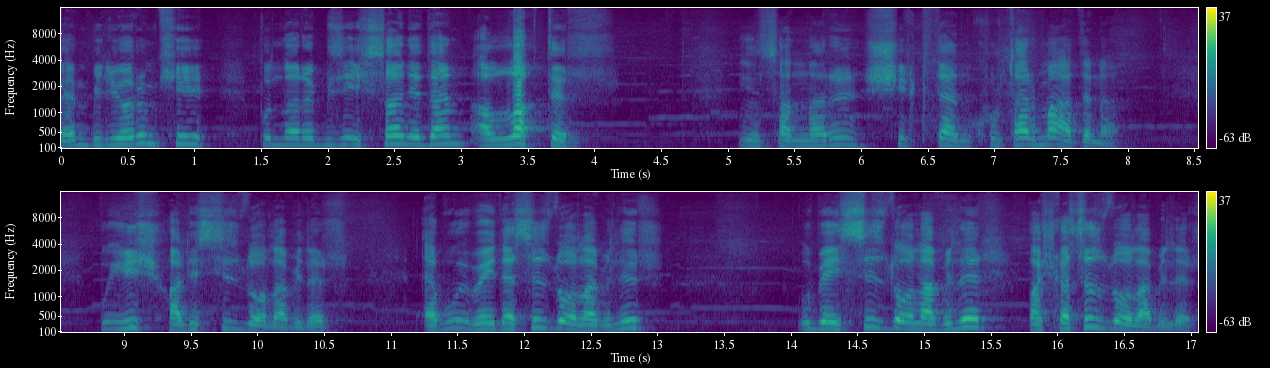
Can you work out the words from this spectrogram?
Ben biliyorum ki bunları bize ihsan eden Allah'tır. İnsanları şirkten kurtarma adına. Bu iş halissiz de olabilir. Ebu Übeydesiz de olabilir. Ubeysiz de olabilir. Başkasız da olabilir.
